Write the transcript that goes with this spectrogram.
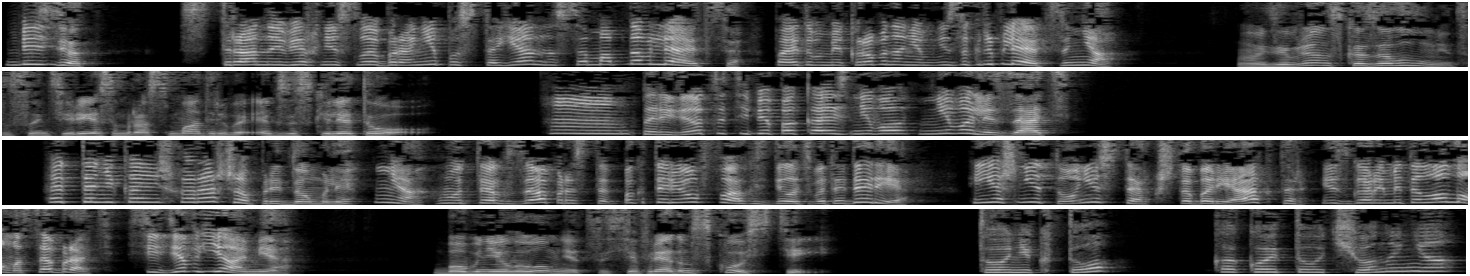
«Везет! Странный верхний слой брони постоянно самообновляется, поэтому микробы на нем не закрепляются, ня!» Удивленно сказал умница, с интересом рассматривая экзоскелет О. «Хм, придется тебе пока из него не вылезать!» Это они, конечно, хорошо придумали. Ня, вот так запросто бактериофаг сделать в этой дыре. Я ж не Тони Старк, чтобы реактор из горы металлолома собрать, сидя в яме. Бубнила умница, сев рядом с Костей. Тони кто? Какой-то ученый, ня?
